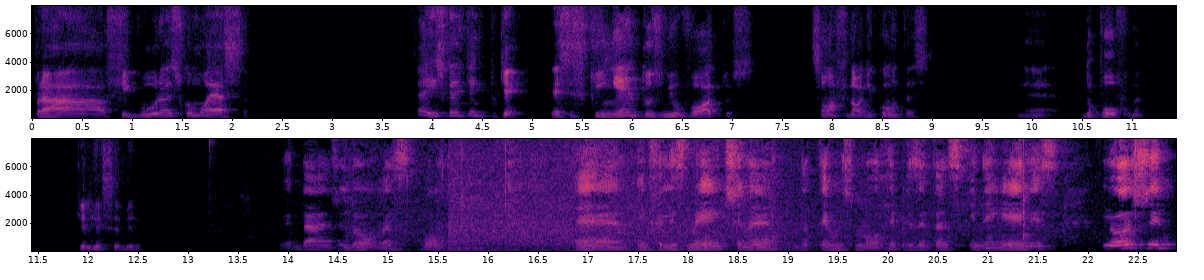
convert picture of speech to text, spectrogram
para figuras como essa. É isso que a gente tem que. Porque esses 500 mil votos são, afinal de contas, né, do povo né, que ele recebeu. Verdade, Douglas. Bom, é, infelizmente, né, ainda temos representantes que nem eles. E hoje,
